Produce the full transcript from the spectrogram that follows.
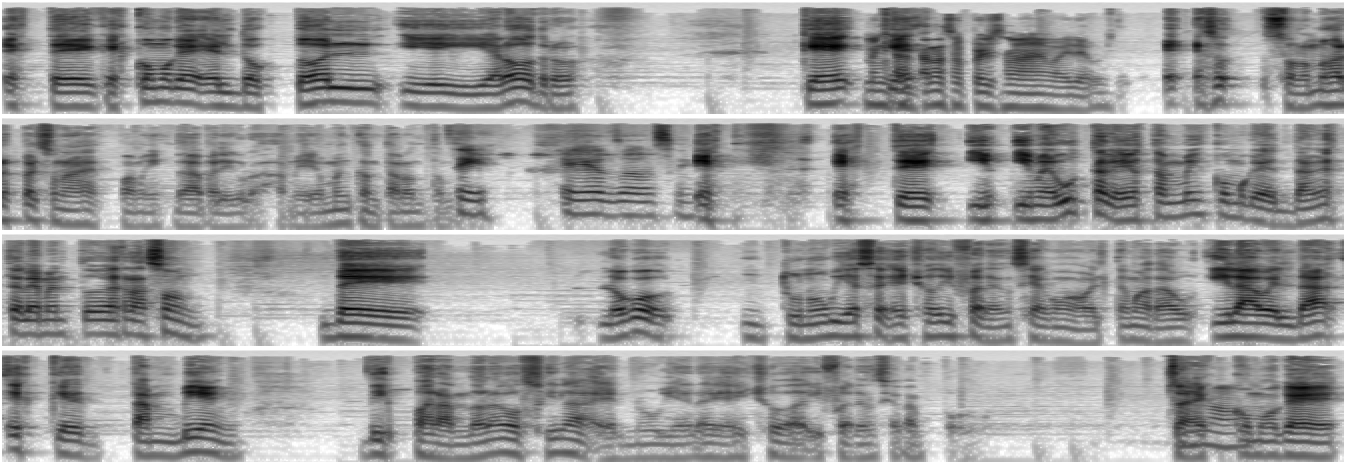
este, que es como que el doctor y, y el otro. Que, me encantan esos personajes, by the way. E, esos son los mejores personajes para mí de la película. A mí ellos me encantaron también. Sí, ellos dos, sí. Este, y, y, me gusta que ellos también como que dan este elemento de razón de, luego, tú no hubieses hecho diferencia con haberte matado. Y la verdad es que también disparando a la Godzilla, él no hubiera hecho la diferencia tampoco. O sea, es como que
